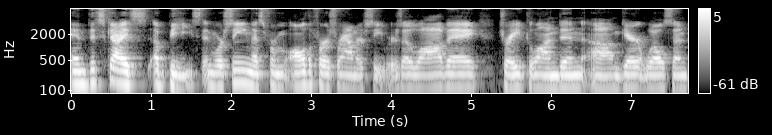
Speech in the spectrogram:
And this guy's a beast. And we're seeing this from all the first round receivers Olave, Drake London, um, Garrett Wilson.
